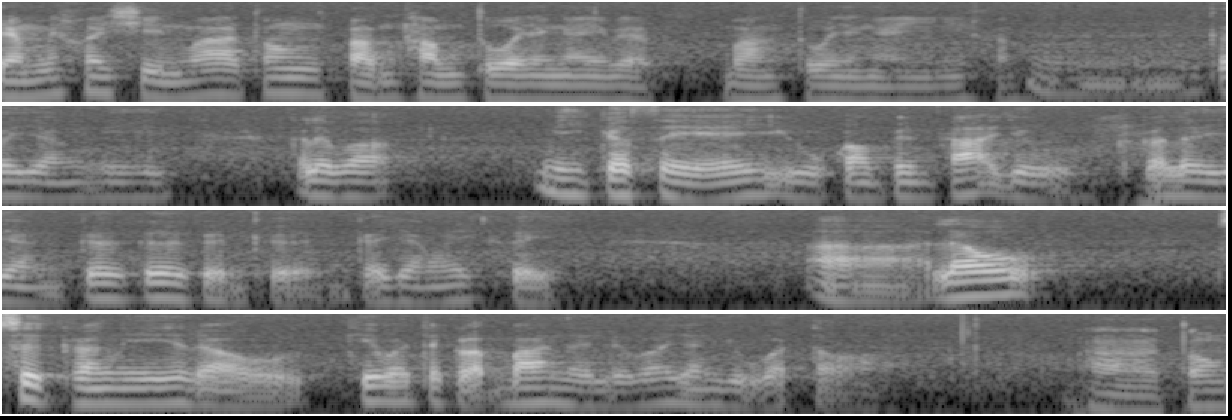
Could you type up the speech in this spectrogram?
ยังไม่ค่อยชินว่าต้องปรับทำตัวยังไงแบบวางตัวยังไงอย่างนี้ครับอืมก็ยังมีก็เลยกว่า มีกระแสอยู่ความเป็นพระอยู่ครับก็เลยยังเก้อเก้อเกินเกินๆก็ยังไม่เคยอ่าแล้วศึกครั้งนี้เราคิดว่าจะกลับบ้านเลยหรือว่ายังอยู่วัดต่ออ่าต้อง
